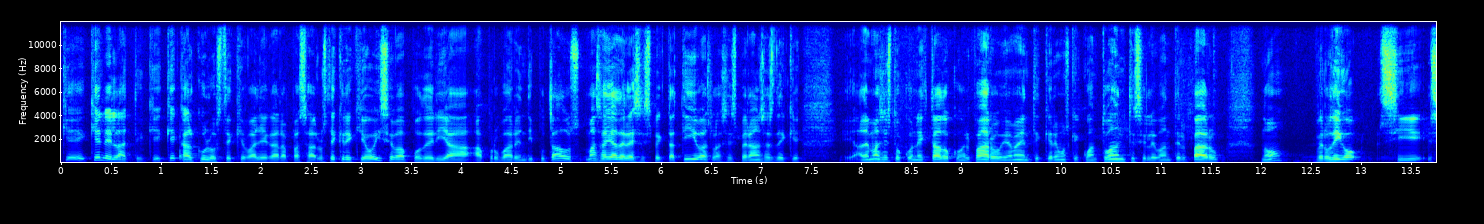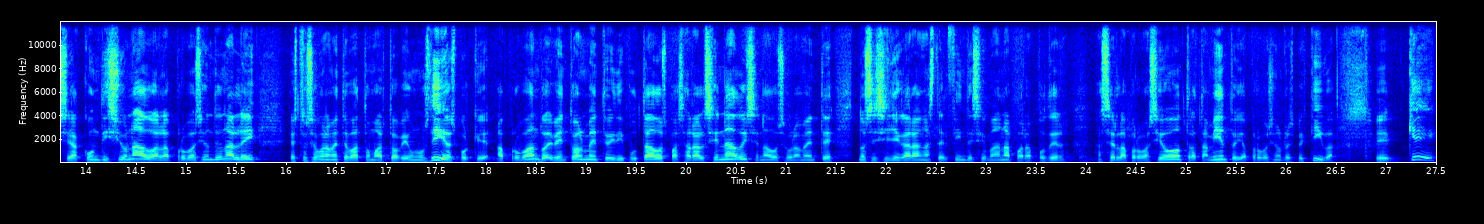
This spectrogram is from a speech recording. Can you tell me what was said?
qué, le late? ¿Qué, ¿Qué calcula usted que va a llegar a pasar? ¿Usted cree que hoy se va a poder ya aprobar en diputados? Más allá de las expectativas, las esperanzas de que, eh, además esto conectado con el paro, obviamente, queremos que cuanto antes se levante el paro, ¿no? Pero digo, si se ha condicionado a la aprobación de una ley, esto seguramente va a tomar todavía unos días, porque aprobando eventualmente hoy diputados pasará al Senado y Senado seguramente no sé si llegarán hasta el fin de semana para poder hacer la aprobación, tratamiento y aprobación respectiva. Eh, ¿qué,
